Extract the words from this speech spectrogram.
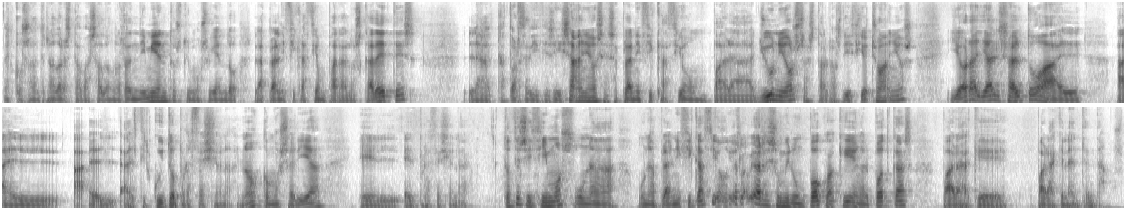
el curso de entrenador está basado en el rendimiento, estuvimos viendo la planificación para los cadetes, la 14-16 años, esa planificación para juniors hasta los 18 años, y ahora ya el salto al, al, circuito profesional, ¿no? ¿Cómo sería el profesional? Entonces hicimos una, planificación y os la voy a resumir un poco aquí en el podcast para que, para que la entendamos.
